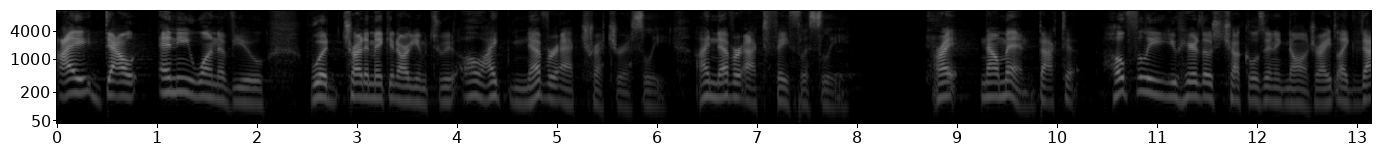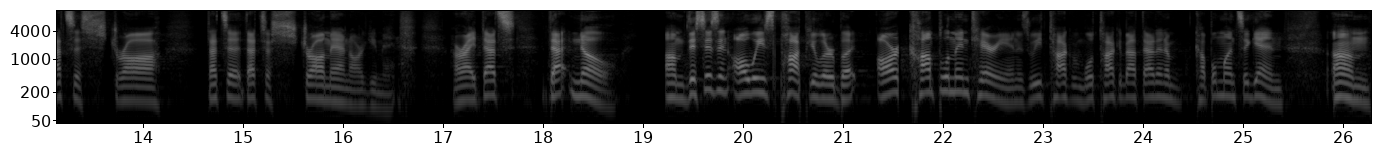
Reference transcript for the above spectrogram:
I doubt any one of you would try to make an argument to, oh, I never act treacherously. I never act faithlessly. All right, now, men, back to hopefully you hear those chuckles and acknowledge, right? Like that's a straw, that's a that's a straw man argument. All right, that's that. No, um, this isn't always popular, but our complementarian, as we talk, we'll talk about that in a couple months again. Um,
